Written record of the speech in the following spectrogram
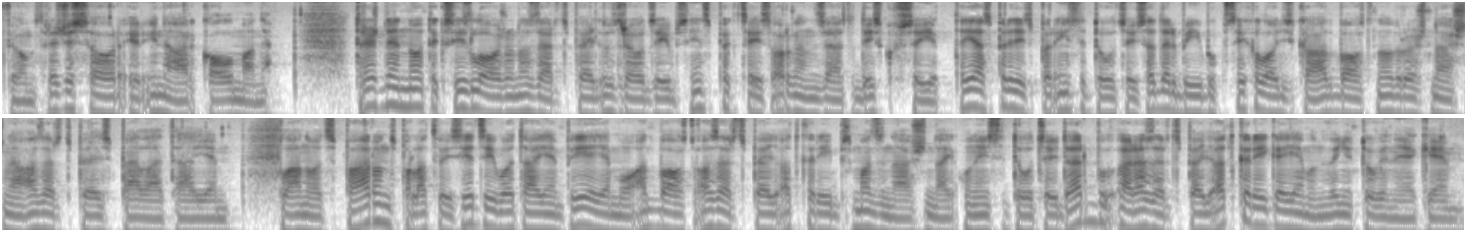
Filmas režisore ir Ināra Kolmane. Trešdien notiks izložu un azartspēļu uzraudzības inspekcijas organizēta diskusija. Tajā spriedīs par institūciju sadarbību psiholoģiskā atbalsta nodrošināšanā azartspēļu spēlētājiem. Plānotas pārunas par Latvijas iedzīvotājiem pieejamo atbalstu azartspēļu atkarības mazināšanai un institūciju darbu ar azartspēļu atkarīgajiem un viņu tuviniekiem.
